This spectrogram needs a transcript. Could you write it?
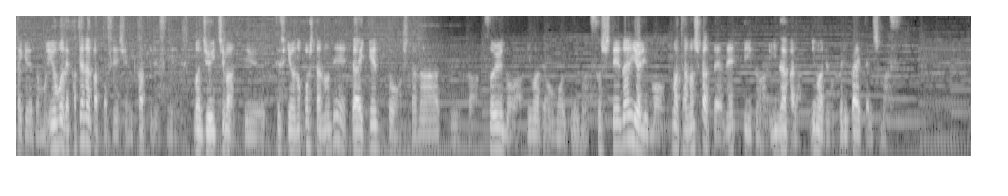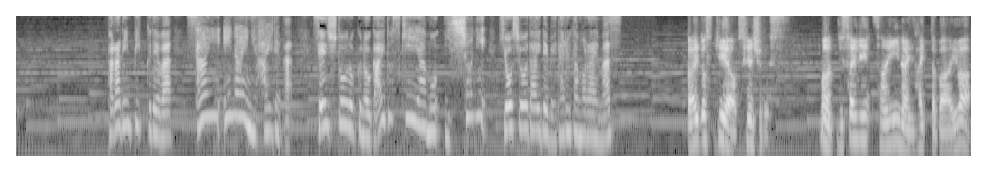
たけれども、今まで勝てなかった選手に勝ってですね、まあ、11番っていう成績を残したので、大健闘したなっていうか、そういうのは今でも覚えています。そして何よりも、まあ、楽しかったよねっていうのは言いながら、今でも振り返ったりします。パラリンピックでは3位以内に入れば選手登録のガイドスキーヤーも一緒に表彰台でメダルがもらえますガイドスキーヤーは選手です。まあ実際に3位以内に入った場合は、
